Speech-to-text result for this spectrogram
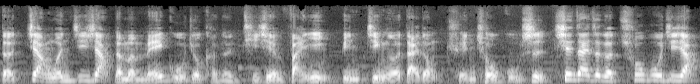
的降温迹象，那么美股就可能提前反应，并进而带动全球股市。现在这个初步迹象。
